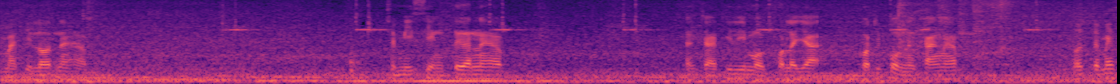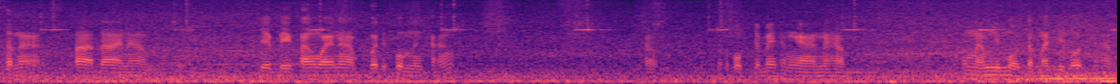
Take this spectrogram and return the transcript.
ลับมาที่รถนะครับ จะมีเสียงเตือนนะครับ หลังจากที่รีโมทคนระยะกดที่ปุ่มหนึ่งครั้งนะครับ รถจะไม่สามารถสตาร์ทได้นะครับเหยียบเบรกค้างไว้นะครับ กดที่ปุ่มหนึ่งครั้ง ครับระบบจะไม่ทำงานนะครับ ต้องนำรีโมทกลับมาที่รถนะครับ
